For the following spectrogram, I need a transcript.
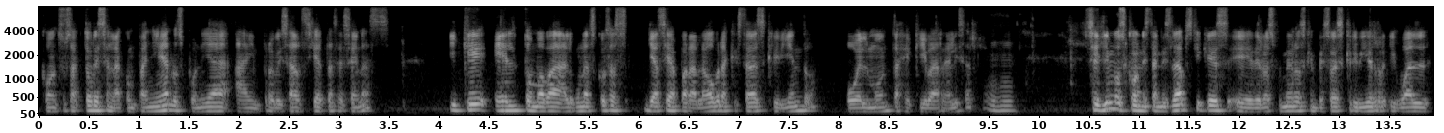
con sus actores en la compañía los ponía a improvisar ciertas escenas y que él tomaba algunas cosas ya sea para la obra que estaba escribiendo o el montaje que iba a realizar. Seguimos con Stanislavski, que es eh, de los primeros que empezó a escribir igual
